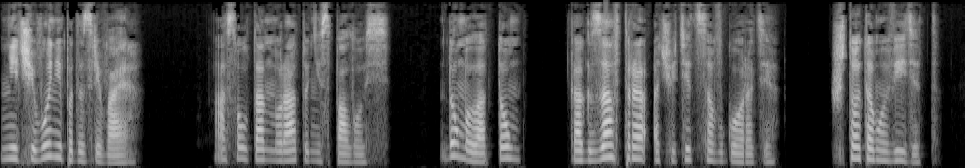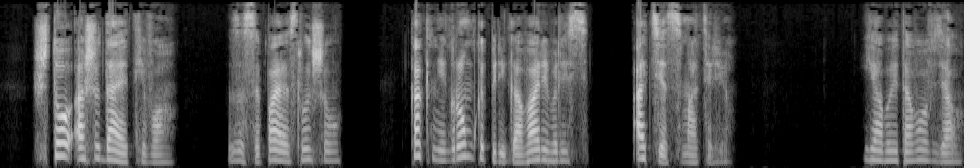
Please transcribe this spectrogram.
ничего не подозревая. А султан Мурату не спалось. Думал о том, как завтра очутиться в городе. Что там увидит? Что ожидает его? Засыпая, слышал, как негромко переговаривались отец с матерью. «Я бы и того взял.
